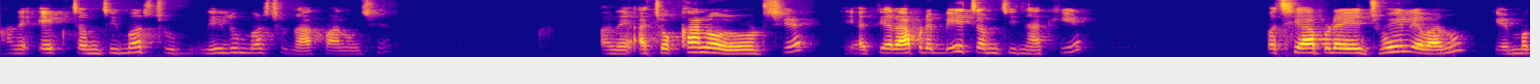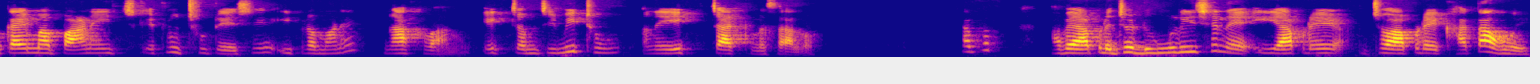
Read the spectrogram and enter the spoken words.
અને એક ચમચી મરચું, લીલું મરચું નાખવાનું છે. અને આ ચોખાનો લોટ છે, એ અત્યારે આપણે બે ચમચી નાખીએ. પછી આપણે જોઈ લેવાનું કે મકાઈમાં પાણી કેટલું છૂટે છે એ પ્રમાણે નાખવાનું. એક ચમચી મીઠું અને એક ચાટ મસાલો. બરાબર? હવે આપણે જો ડુંગળી છે ને એ આપણે જો આપણે ખાતા હોય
